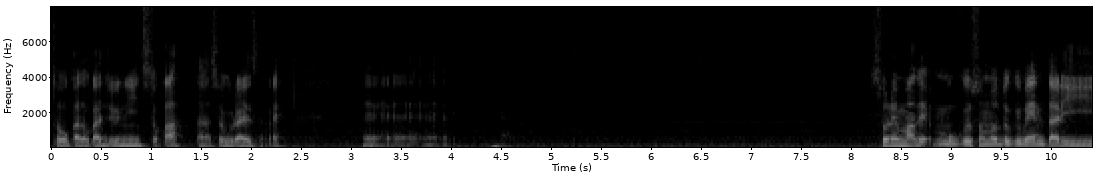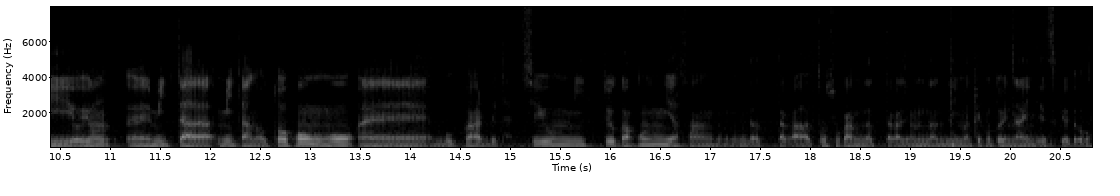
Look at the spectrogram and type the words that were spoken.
10日とか12日とかあそれぐらいですよね。えー、それまで僕そのドキュメンタリーをよん、えー、見た見たのと本を、えー、僕あれ立ち読みというか本屋さんだったか図書館だったか読んだんで今手元にないんですけど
